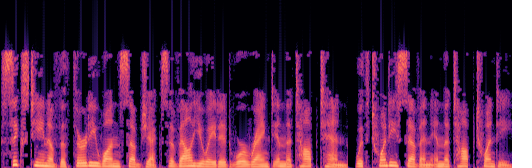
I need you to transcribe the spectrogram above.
16 of the 31 subjects evaluated were ranked in the top 10, with 27 in the top 20.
